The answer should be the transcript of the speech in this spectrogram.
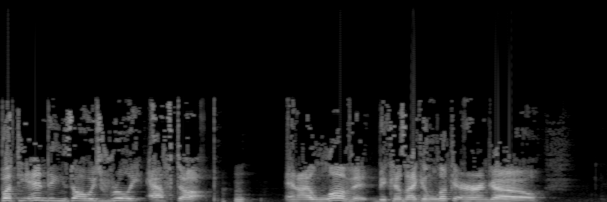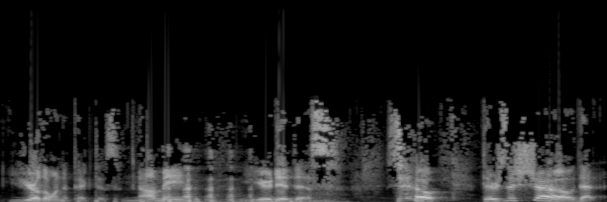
but the ending's always really effed up and i love it because i can look at her and go you're the one that picked this not me you did this so there's this show that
